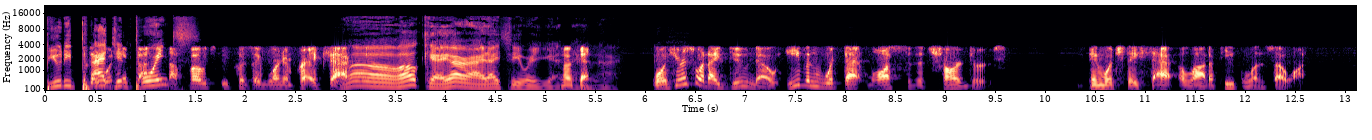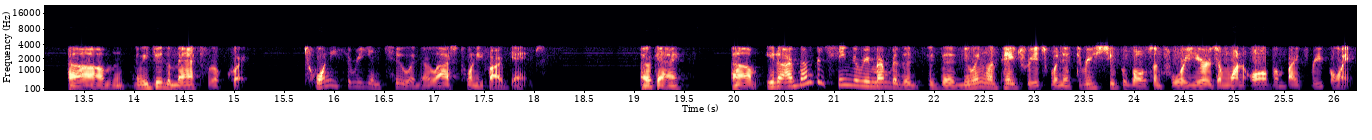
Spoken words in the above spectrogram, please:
beauty pageant points. Enough votes because they weren't impressed. Exactly. Oh, okay. All right. I see where you get. Okay. Well, here's what I do know. Even with that loss to the Chargers, in which they sat a lot of people and so on. Um, let me do the math real quick. 23 and 2 in their last 25 games. Okay? Um, you know, I remember seem to remember the the New England Patriots winning three Super Bowls in four years and won all of them by three points.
